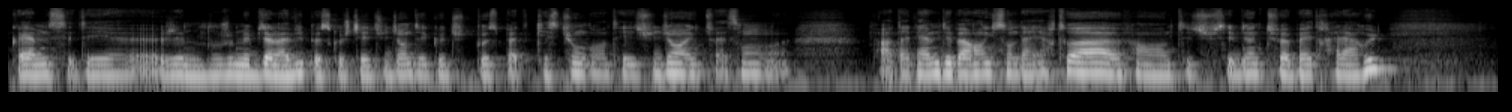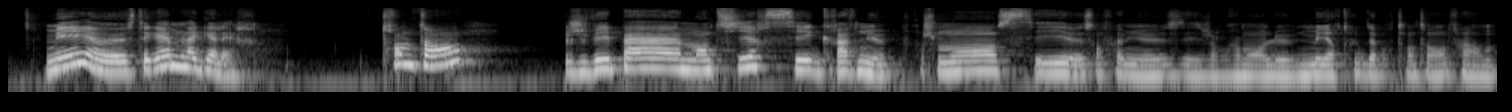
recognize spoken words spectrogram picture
Quand même, c'était. Euh, J'aimais bien la vie parce que j'étais étudiante et que tu te poses pas de questions quand t'es étudiant et de toute façon. Enfin, t'as quand même tes parents qui sont derrière toi. Enfin, tu sais bien que tu vas pas être à la rue. Mais euh, c'était quand même la galère. 30 ans, je vais pas mentir, c'est grave mieux. Franchement, c'est euh, 100 fois mieux. C'est genre vraiment le meilleur truc d'avoir 30 ans. Enfin,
